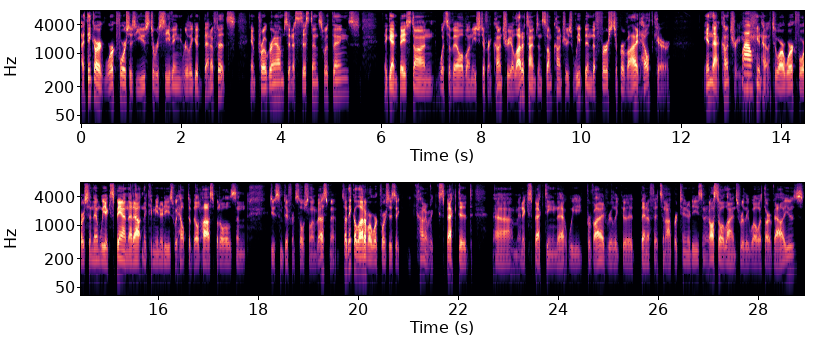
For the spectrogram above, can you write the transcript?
I think our workforce is used to receiving really good benefits and programs and assistance with things again based on what's available in each different country a lot of times in some countries we've been the first to provide health care in that country wow. you know to our workforce and then we expand that out in the communities we help to build hospitals and do some different social investment so i think a lot of our workforce is kind of expected um, and expecting that we provide really good benefits and opportunities and it also aligns really well with our values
